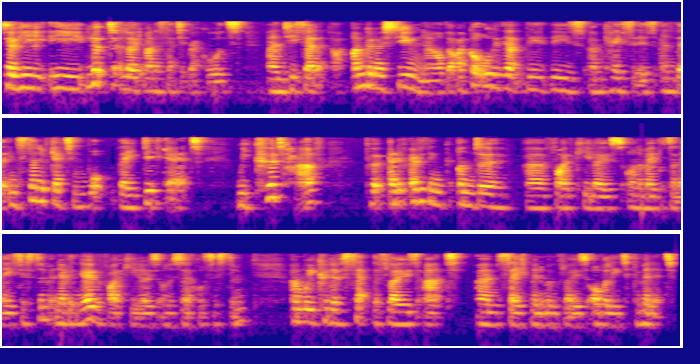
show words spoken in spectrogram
So he, he looked at a load of anaesthetic records and he said, I'm going to assume now that I've got all of the, the, these um, cases and that instead of getting what they did get, we could have put everything under uh, five kilos on a Mapleson A system and everything over five kilos on a Circle system. And we could have set the flows at um, safe minimum flows of a litre per minute.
